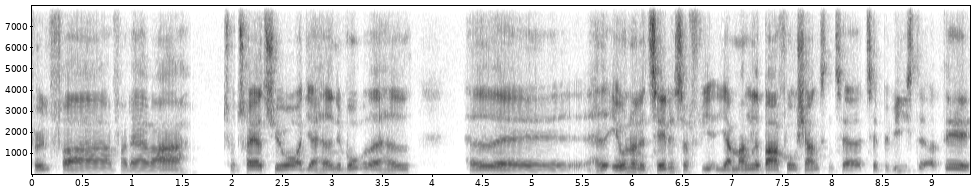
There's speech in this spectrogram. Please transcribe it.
følte fra, fra da jeg var 23 år, at jeg havde niveauet, og jeg havde, havde, øh, havde evnerne til det, så jeg manglede bare at få chancen til at, til at bevise det, og det,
